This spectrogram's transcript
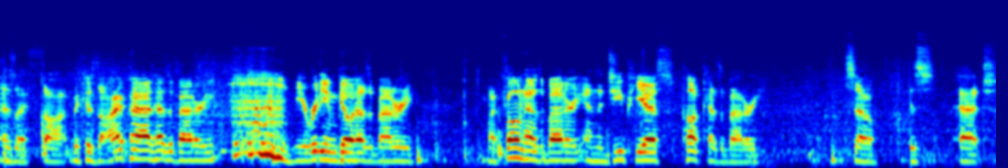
as I thought because the iPad has a battery, the Iridium Go has a battery, my phone has a battery, and the GPS Puck has a battery. So is at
